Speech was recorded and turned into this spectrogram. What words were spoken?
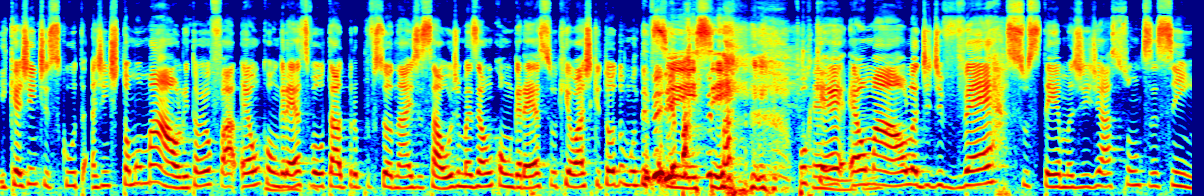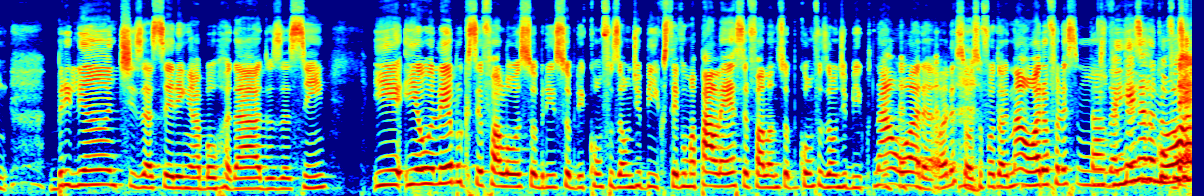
E que a gente escuta, a gente toma uma aula. Então, eu falo, é um congresso voltado para profissionais de saúde, mas é um congresso que eu acho que todo mundo deveria sim, participar. Sim. Porque é. é uma aula de diversos temas, de, de assuntos assim brilhantes a serem abordados assim. E, e, eu lembro que você falou sobre sobre confusão de bicos. Teve uma palestra falando sobre confusão de bicos. Na hora, olha só, sou fotógrafa. Na hora eu falei assim, hum, Tá deve ter sido confusão.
